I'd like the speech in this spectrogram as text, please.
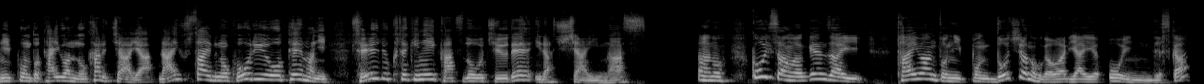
日本と台湾のカルチャーやライフスタイルの交流をテーマに精力的に活動中でいらっしゃいます。あの浩二さんは現在台湾と日本どちらの方が割合多いんですか？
